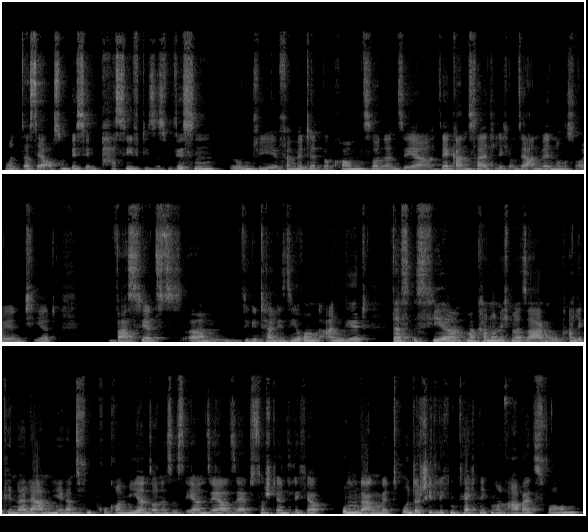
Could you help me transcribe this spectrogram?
und dass er auch so ein bisschen passiv dieses Wissen irgendwie vermittelt bekommt, sondern sehr, sehr ganzheitlich und sehr anwendungsorientiert. Was jetzt ähm, Digitalisierung angeht, das ist hier, man kann noch nicht mal sagen, oh, alle Kinder lernen hier ganz viel programmieren, sondern es ist eher ein sehr selbstverständlicher Umgang mit unterschiedlichen Techniken und Arbeitsformen.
